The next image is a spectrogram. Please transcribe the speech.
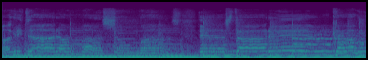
A gritar aún más, aún más. Estaré en cada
